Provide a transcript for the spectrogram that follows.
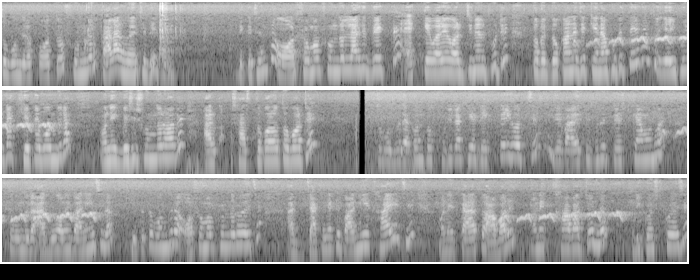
তো বন্ধুরা, কত সুন্দর কালার হয়েছে, দেখুন। দেখেছেন তো? অসম্ভব সুন্দর লাগছে দেখতে, একেবারে অরিজিনাল ফুটি। তবে দোকানে যে কেনা থেকে কিন্তু এই ফুটিটা খেতে বন্ধুরা অনেক বেশি সুন্দর হবে, আর স্বাস্থ্যকর তো বটে। তো বন্ধুরা, এখন তো ফুটিটা খেয়ে দেখতেই হচ্ছে যে বাড়িতে ফুটির টেস্ট কেমন হয়। তো বন্ধুরা, আগেও আমি বানিয়েছিলাম, খেতে তো বন্ধুরা অসম্ভব সুন্দর হয়েছে। আর যাকে যাকে বানিয়ে খাইয়েছি মানে তারা তো আবার মানে খাবার জন্য রিকোয়েস্ট করেছে।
